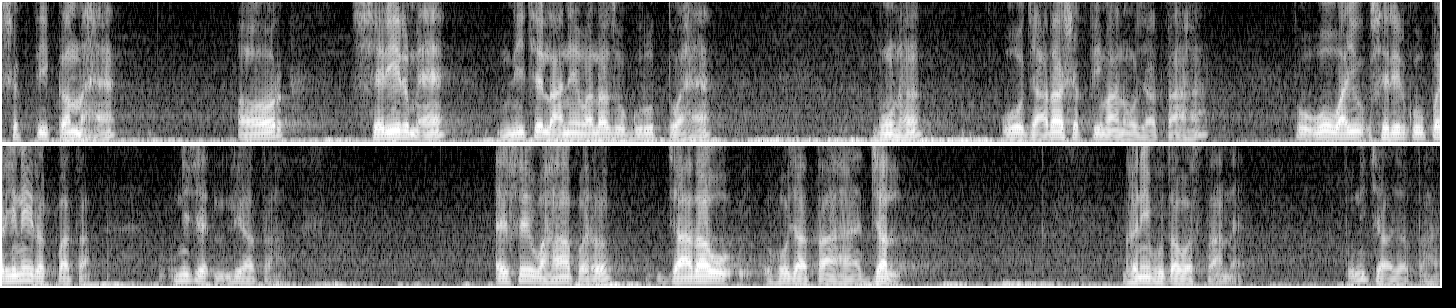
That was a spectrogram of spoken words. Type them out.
शक्ति कम है और शरीर में नीचे लाने वाला जो गुरुत्व है, गुण, वो ज़्यादा शक्तिमान हो जाता है। तो वो वायु शरीर को ऊपर ही नहीं रख पाता, नीचे ले आता ऐसे वहाँ पर ज़्यादा हो जाता है जल, घनीभूत अवस्था में तो नीचे आ जाता है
